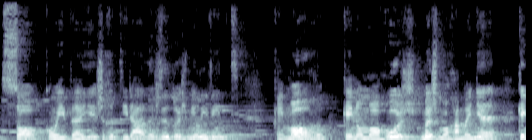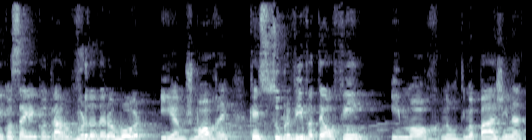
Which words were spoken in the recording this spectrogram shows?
só com ideias retiradas de 2020. Quem morre, quem não morre hoje, mas morre amanhã, quem consegue encontrar o verdadeiro amor e ambos morrem, quem sobrevive até ao fim e morre na última página,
